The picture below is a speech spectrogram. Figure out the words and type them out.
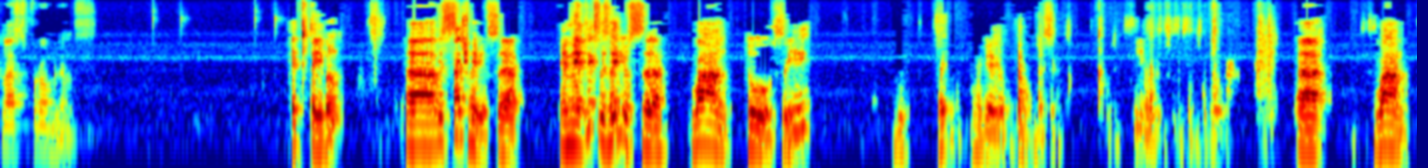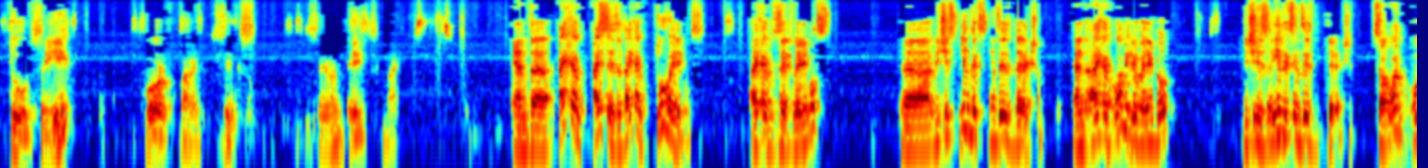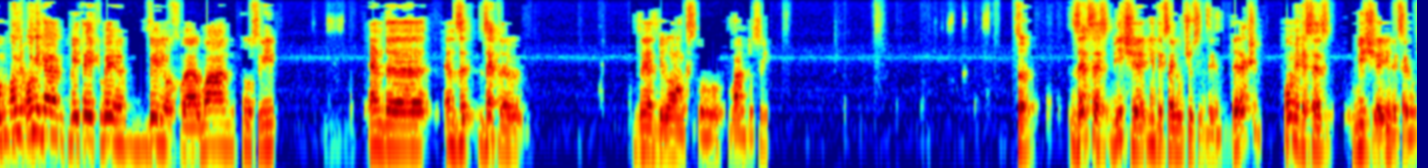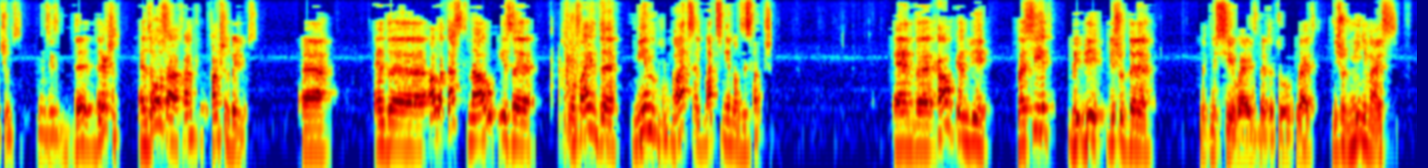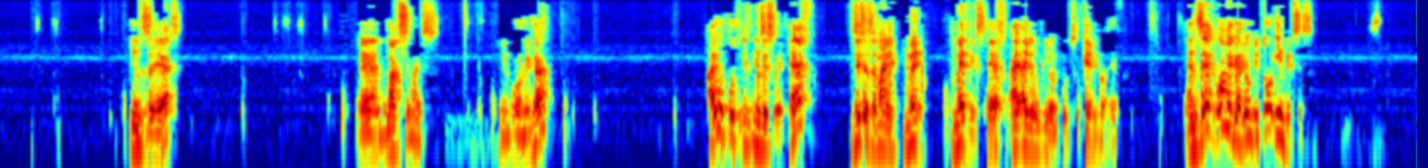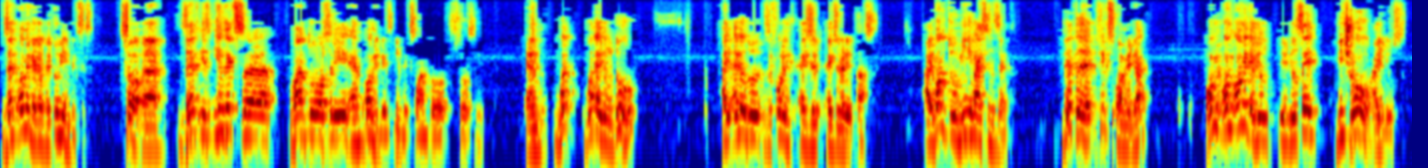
class problems. A table uh, with such values. Uh, a matrix with values uh, 1, 2, 3. Maybe just uh, 1, 2, 3, 4, 5, 6, 7, 8, 9. And uh, I have I say that I have two variables. I have z variables, uh, which is indexed in this direction, and I have omega variable, which is indexed in this direction. So omega may take value of uh, one, two, three, and uh, and that uh, that belongs to one, two, three. That says which uh, index I will choose in this direction. Omega says which uh, index I will choose in this direction, and those are fun function values. Uh, and uh, our task now is uh, to find the min max and max min of this function. And uh, how can we proceed? We, we, we should, let me see where it's better to write. We should minimize in z and maximize in omega. I will put it in this way. F, this is my matrix F. I, I will even put capital F. And Z omega will be two indexes. Z omega will be two indexes. So uh, Z is index uh, 1, 2, or 3, and omega is index 1, 2, or 3. And what, what I will do, I, I will do the following auxiliary task. I want to minimize in Z. Let uh, fix omega. omega will, will say which row I use.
